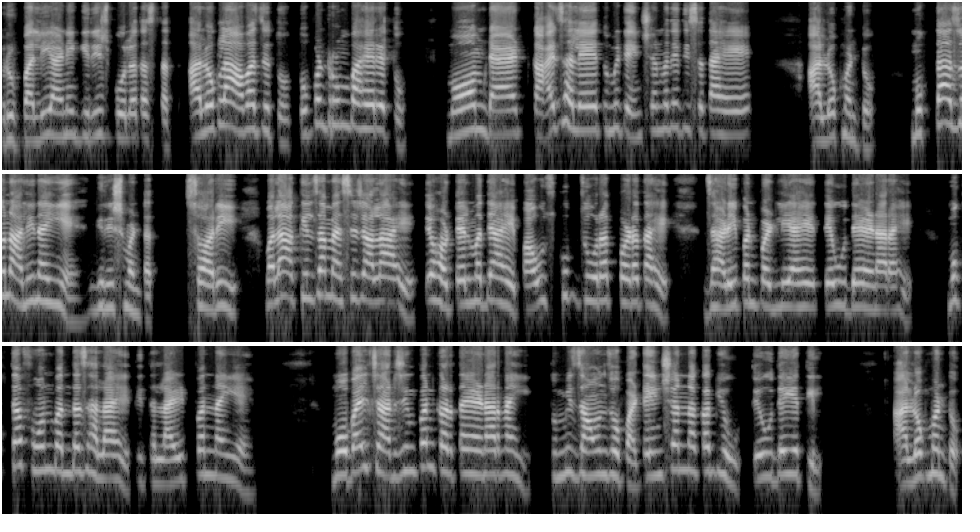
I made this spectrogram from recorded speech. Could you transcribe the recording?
रुपाली आणि गिरीश बोलत असतात. आलोकला आवाज येतो तो पण रूम बाहेर येतो. मॉम डॅड काय झाले? तुम्ही टेन्शनमध्ये दिसत आहे. आलोक म्हणतो मुक्ता अजून आली नाहीये गिरीश म्हणतात. सॉरी मला अखिलचा मेसेज आला आहे. ते हॉटेलमध्ये आहे. पाऊस खूप जोरात पडत आहे. झाडी पण पडली आहे. ते उद्या येणार आहे. मुक्ता फोन बंद झाला आहे. तिथं लाइट पण नाहीये. मोबाईल चार्जिंग पण करता येणार नाही. तुम्ही जाऊन झोपा. टेन्शन नका घेऊ. ते उद्या येतील. आलोक म्हणतो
